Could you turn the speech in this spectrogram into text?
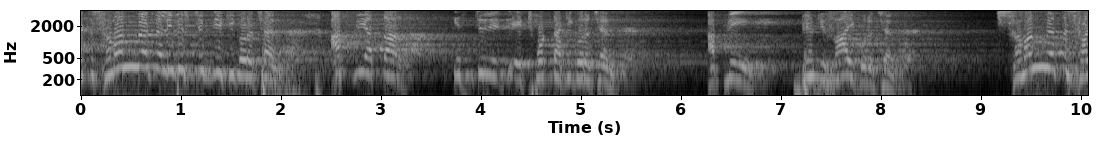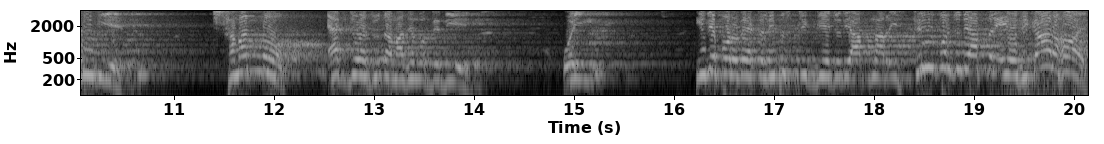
একটা সামান্য একটা লিপস্টিক দিয়ে কি করেছেন? আপনি আপনার স্ত্রীর এই ঠোঁটটা কি করেছেন? আপনি বিউটিফাই করেছেন। সামান্য একটা শাড়ি দিয়ে, সামান্য এক জোড়া জুতা মাঝে মধ্যে দিয়ে, ওই ঈদে পরবে একটা লিপস্টিক দিয়ে যদি আপনার স্ত্রীর উপর যদি আপনার এই অধিকার হয়,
